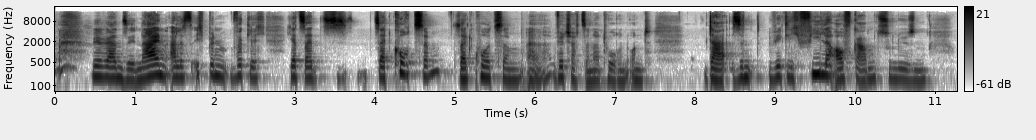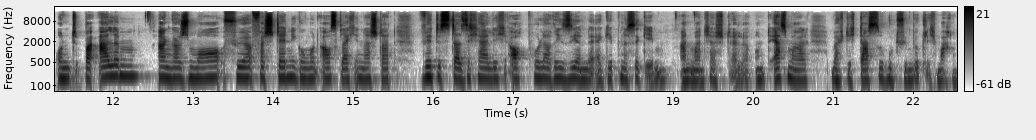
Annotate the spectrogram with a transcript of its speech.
wir werden sehen. Nein, alles. Ich bin wirklich jetzt seit seit kurzem, seit kurzem äh, Wirtschaftssenatorin und da sind wirklich viele Aufgaben zu lösen. Und bei allem Engagement für Verständigung und Ausgleich in der Stadt wird es da sicherlich auch polarisierende Ergebnisse geben an mancher Stelle. Und erstmal möchte ich das so gut wie möglich machen.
